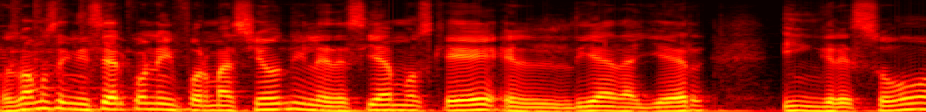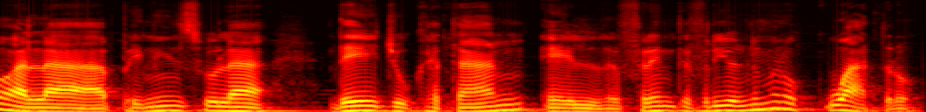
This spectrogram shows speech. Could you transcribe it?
Pues vamos a iniciar con la información y le decíamos que el día de ayer ingresó a la península de Yucatán el Frente Frío, el número 4.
